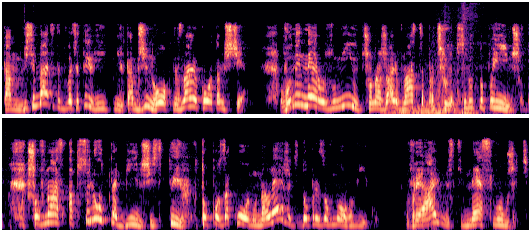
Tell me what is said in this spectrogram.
там 18-20-літніх, там жінок, не знаю кого там ще. Вони не розуміють, що на жаль, в нас це працює абсолютно по-іншому. Що в нас абсолютна більшість тих, хто по закону належить до призовного віку, в реальності не служить.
